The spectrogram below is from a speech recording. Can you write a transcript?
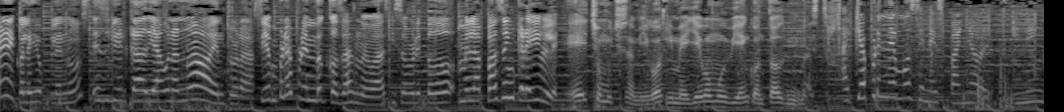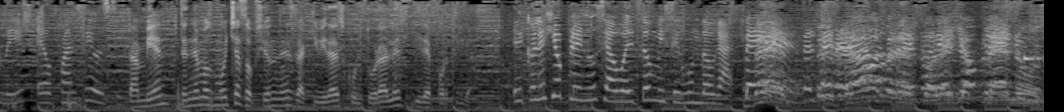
en el Colegio Plenus es vivir cada día una nueva aventura. Siempre aprendo cosas nuevas y sobre todo me la paso increíble. He hecho muchos amigos y me llevo muy bien con todos mis maestros. Aquí aprendemos en español, en inglés, el francés. También tenemos muchas opciones de actividades culturales y deportivas. El Colegio Plenus se ha vuelto mi segundo hogar. Ven, te esperamos en el Colegio Plenus.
